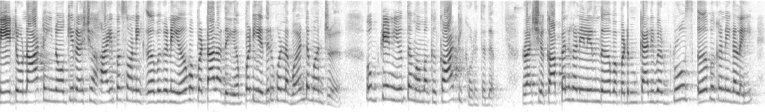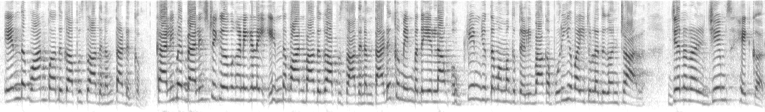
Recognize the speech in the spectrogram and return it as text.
நேட்டோ நாட்டை நோக்கி ரஷ்ய ஹைப்பர்சோனிக் ஏவுகணை ஏவப்பட்டால் அதை எப்படி எதிர்கொள்ள வேண்டும் என்று உக்ரைன் யுத்தம் நமக்கு காட்டி கொடுத்தது. ரஷ்ய கப்பல்களில் இருந்து ஏவப்படும் கலிபர் குரூஸ் ஏவுகணைகளை எந்த வான் பாதுகாப்பு சாதனம் தடுக்கும்? கலிபர் பாலிஸ்டிக் ஏவுகணைகளை எந்த வான் பாதுகாப்பு சாதனம் தடுக்கும் என்பதையெல்லாம் உக்ரைன் யுத்தம் நமக்கு தெளிவாக புரிய வைத்துள்ளது என்றார். ஜெனரல் ஜேம்ஸ் ஹெக்கர்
